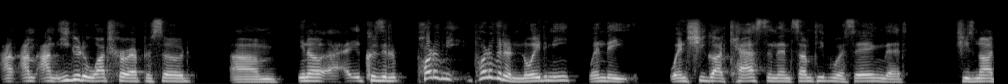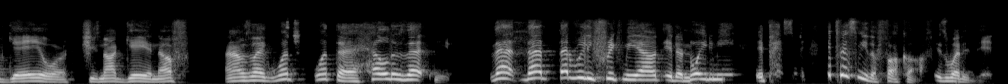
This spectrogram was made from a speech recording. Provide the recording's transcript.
I'm I'm eager to watch her episode. Um, you know, because it part of me part of it annoyed me when they when she got cast, and then some people were saying that she's not gay or she's not gay enough, and I was like, what what the hell does that mean? That that that really freaked me out. It annoyed me. It pissed it pissed me the fuck off. Is what it did.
